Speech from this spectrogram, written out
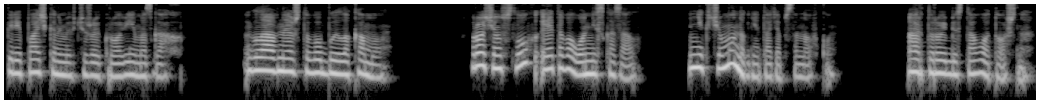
перепачканными в чужой крови и мозгах. Главное, чтобы было кому. Впрочем, вслух этого он не сказал. Ни к чему нагнетать обстановку. Артуру и без того тошно.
